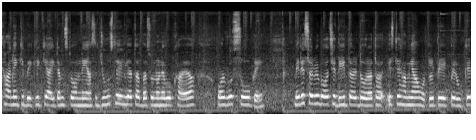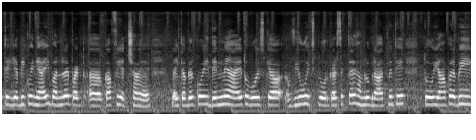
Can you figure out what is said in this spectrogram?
खाने की बेकरी की आइटम्स तो हमने यहाँ से जूस ले लिया था, बस उन्होंने वो खाया और वो सो गई। मेरे सर में बहुत शदीद दर्द हो रहा था, इसलिए हम यहाँ होटल पे एक पे रुके थे। ये अभी कोई नया ही बन रहा है बट काफ़ी अच्छा है। लाइक अगर कोई दिन में आए तो वो इसका व्यू एक्सप्लोर कर सकता है। हम लोग रात में थे तो यहाँ पर अभी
